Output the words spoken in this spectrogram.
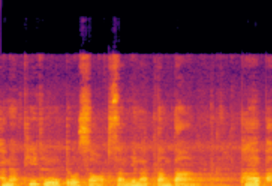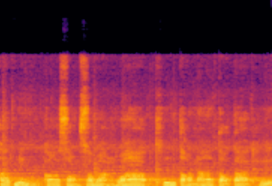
ขณะที่เธอตรวจสอบสัญลักษณ์ต่างๆ ภาพภาพหนึ่งก็ส่องสว่างวาบขึ้นต่อหน้าต่อตาเธอ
